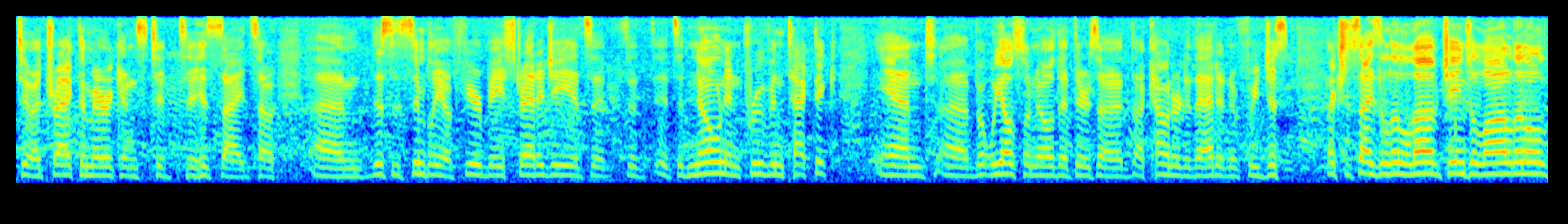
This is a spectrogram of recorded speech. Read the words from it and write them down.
to attract Americans to, to his side. So um, this is simply a fear-based strategy. It's a, it's a, it's a known and proven tactic, and uh, but we also know that there's a, a, counter to that. And if we just exercise a little love, change the law a little,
